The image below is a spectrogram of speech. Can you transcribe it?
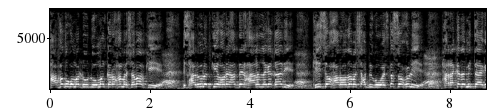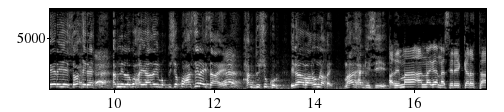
xaafaduguma dhuudhuuman karo xamar shabaabkiiye. Isxaluuladkii hore haddeer xaalad laga qaadiye. Kii soo xaroodaba shacbigu waa iska soo xuliye. Xarakada mid taageerayay soo xidheen amni lagu xayaaday muqdisho ku xasilaysaaye. Xamdu shukur ilaah baan u naqay. Mahad xaggiisiiye adimaa annaga nasiri karta.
